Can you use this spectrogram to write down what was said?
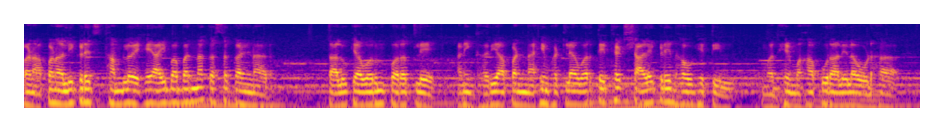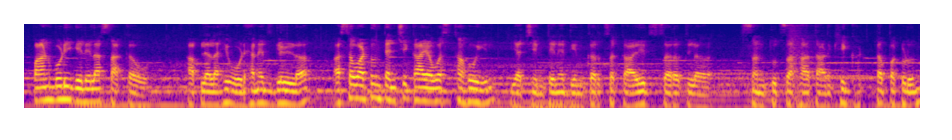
पण आपण अलीकडेच थांबलोय हे आईबाबांना कसं कळणार? तालुक्यावरून परतले आणि घरी आपण नाही म्हटल्यावर ते थेट शाळेकडे धाव घेतील. मध्ये महापूर आलेला ओढा पाणबुडी गेलेला साकव. आपल्यालाही ओढ्यानेच गिळलं. असं वाटून त्यांची काय अवस्था होईल? या चिंतेने दिनकरचं काळीच सरकलं. संतूचा हात आणखी घट्ट पकडून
